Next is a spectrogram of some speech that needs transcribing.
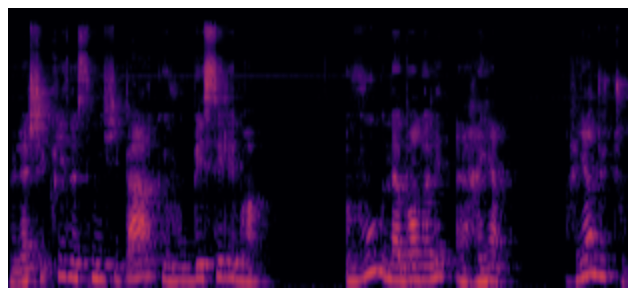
le lâcher prise ne signifie pas que vous baissez les bras. Vous n'abandonnez rien. Rien du tout.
